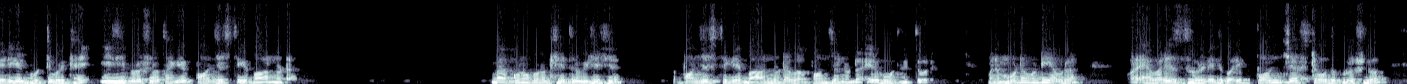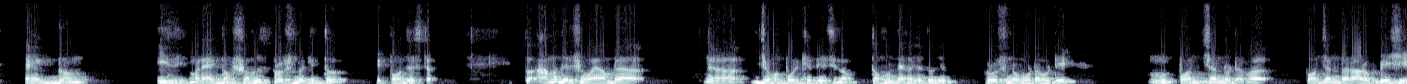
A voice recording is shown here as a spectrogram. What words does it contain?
মেডিকেল ভর্তি পরীক্ষায় ইজি প্রশ্ন থাকে পঞ্চাশ থেকে বাহান্নটা বা কোনো কোনো ক্ষেত্র বিশেষে পঞ্চাশ থেকে বাহান্নটা বা পঞ্চান্নটা এরকমও থাকতে পারে। মানে মোটামুটি আমরা অ্যাভারেজ ধরে নিতে পারি পঞ্চাশটা মতো প্রশ্ন একদম ইজি মানে একদম সহজ প্রশ্ন কিন্তু এই পঞ্চাশটা। তো আমাদের সময় আমরা যখন পরীক্ষা দিয়েছিলাম, তখন দেখা যেত যে প্রশ্ন মোটামুটি পঞ্চান্নটা বা পঞ্চান্নটার আরও বেশি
